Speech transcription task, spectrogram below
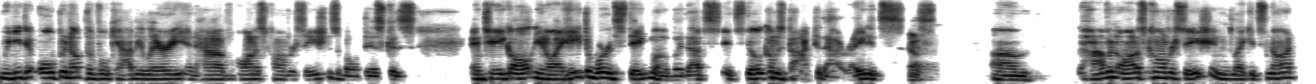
we need to open up the vocabulary and have honest conversations about this because and take all you know I hate the word stigma but that's it still comes back to that right it's, Yeah. it's um have an honest conversation like it's not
